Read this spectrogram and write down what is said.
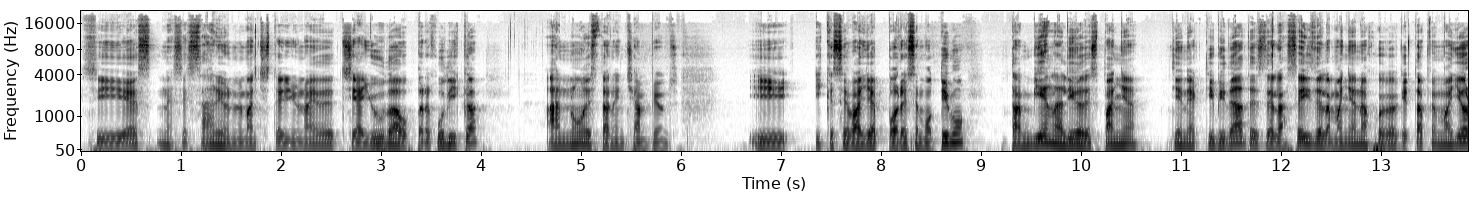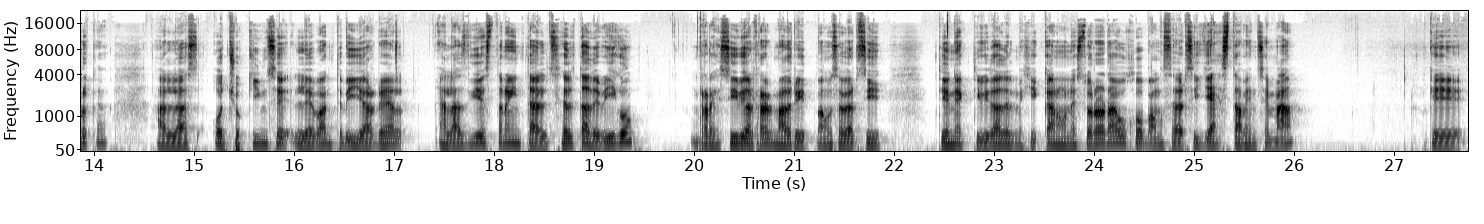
si es necesario en el Manchester United, si ayuda o perjudica a no estar en Champions. Y, y que se vaya por ese motivo. También la Liga de España tiene actividad desde las 6 de la mañana juega Getafe Mallorca, a las 8.15 Levante Villarreal, a las 10.30 el Celta de Vigo recibe al Real Madrid. Vamos a ver si tiene actividad el mexicano Néstor Araujo, vamos a ver si ya está Benzema, que,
